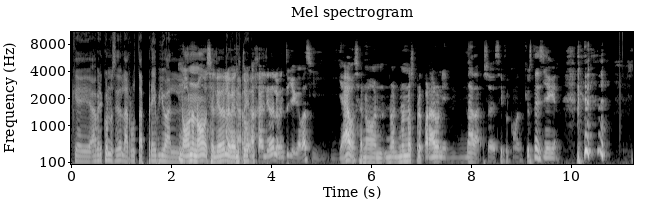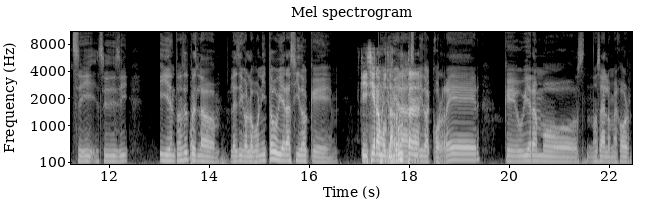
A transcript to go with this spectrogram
que haber conocido la ruta previo al... No, no, no, o sea, el día del evento, ajá, el día del evento llegabas y ya, o sea, no, no, no nos prepararon ni nada. O sea, sí fue como de que ustedes lleguen. Sí, sí, sí, sí. Y entonces, pues, lo, les digo, lo bonito hubiera sido que... Que hiciéramos la ruta. salido a correr, que hubiéramos, no sé, a lo mejor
